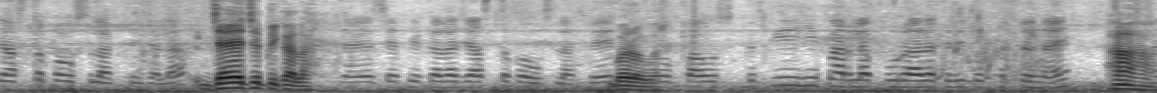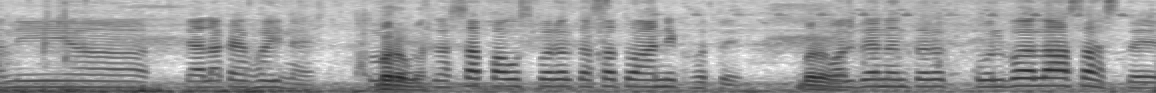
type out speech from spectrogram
जास्त पाऊस लागते त्याला. जयाच्या पिकाला. जयाच्या पिकाला जास्त पाऊस लागते बरोबर. तो पाऊस कितीही पारला पूर आला तरी तो खट्ट नाही हां हां. आणि अं, त्याला काय होई नाही. तो बरोबर. जसा पाऊस पडेल तसा तो अनेक होते बरोबर. कोलब्यानंतर कोलबाला असं असतंय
